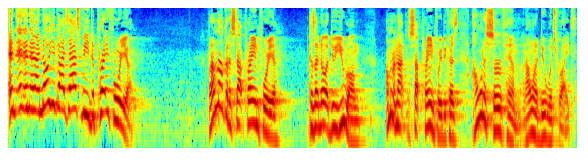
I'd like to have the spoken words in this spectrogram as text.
And, and, and I know you guys asked me to pray for you, but I'm not going to stop praying for you because I know I do you wrong. I'm going to not stop praying for you because I want to serve Him and I want to do what's right.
